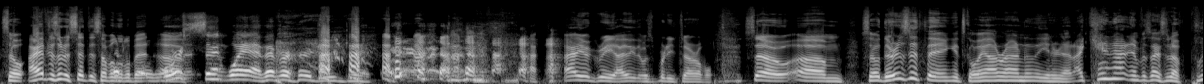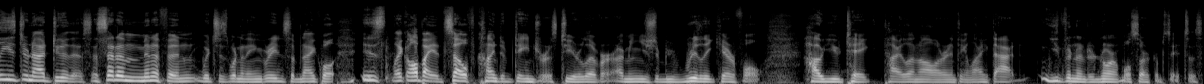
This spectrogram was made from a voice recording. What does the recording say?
so I have to sort of set this up a little bit. The Uh, worst segue I've ever heard you give. I, I agree. I think that was pretty terrible. So, um, so there is a thing. It's going on around on the internet. I cannot emphasize enough. Please do not do this. Acetaminophen, which is one of the ingredients of Nyquil, is like all by itself kind of dangerous to your liver. I mean, you should be really careful how you take Tylenol or anything like that, even under normal circumstances.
